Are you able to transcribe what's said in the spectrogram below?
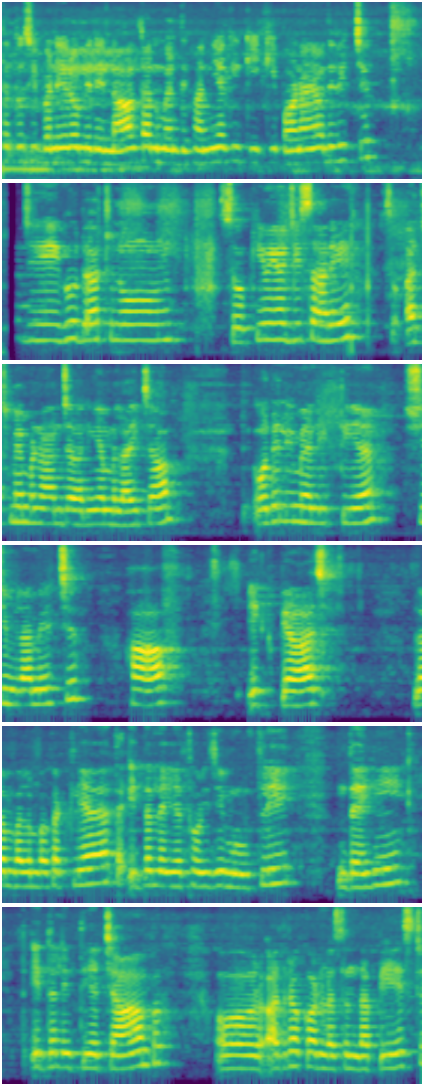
ਤੇ ਤੁਸੀਂ ਬਣੇ ਰਹੋ ਮੇਰੇ ਨਾਲ, ਤੁਹਾਨੂੰ ਮੈਂ ਦਿਖਾਉਂਦੀ ਹਾਂ ਕਿ ਕੀ ਕੀ ਪਾਉਣਾ ਹੈ ਉਹਦੇ ਵਿੱਚ। ਜੀ ਗੁੱਡ ਆਫਟਰਨੂਨ ਸੋ ਕਿਵੇਂ ਹੋ ਜੀ ਸਾਰੇ? ਸੋ ਅੱਜ ਮੈਂ ਬਣਾਉਣ ਜਾ ਰਹੀ ਹਾਂ ਮਲਾਈ ਚਾਂਪ ਤੇ ਉਹਦੇ ਲਈ ਮੈਂ ਲਿੱਤੀ ਹੈ ਸ਼ਿਮਲਾ ਮਿਰਚ ਹਾਫ ਇੱਕ ਪਿਆਜ਼ ਲੰਬਾ ਲੰਬਾ ਕੱਟ ਲਿਆ ਹੈ। ਤੇ ਇੱਧਰ ਲਈ ਹੈ ਥੋੜੀ ਜਿਹੀ ਮੂੰਗਫਲੀ, ਦਹੀਂ, ਤੇ ਇੱਧਰ ਲਿੱਤੀ ਹੈ ਚਾਂਪ। ਔਰ ਅਦਰਕ ਔਰ ਲਸਣ ਦਾ ਪੇਸਟ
